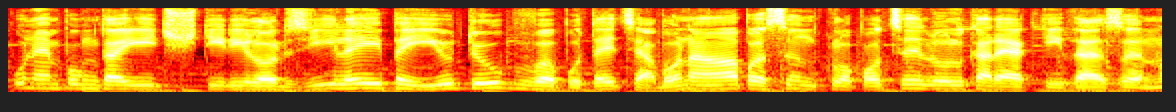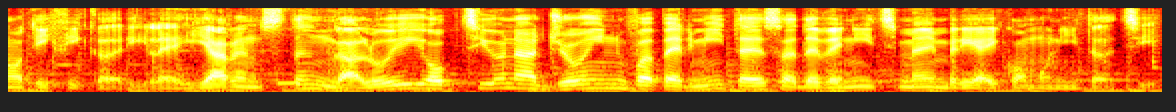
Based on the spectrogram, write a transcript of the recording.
Punem punct aici știrilor zilei. Pe YouTube vă puteți abona apăsând clopoțelul care activează notificările, iar în stânga lui, opțiunea Join vă permite să deveniți membri ai comunității.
